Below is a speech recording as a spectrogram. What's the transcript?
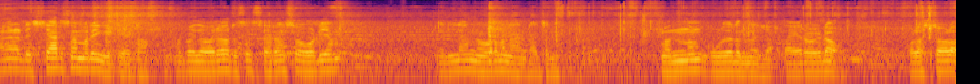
അങ്ങനെ ഡിസ്ചാർജ് സമ്മറിയും കിട്ടി കേട്ടോ. അപ്പോൾ ഇത് ഓരോ റിസൾട്ട് സെറം സോഡിയം എല്ലാം നോർമലാണ് കേട്ടോ അച്ഛന്. ഒന്നും കൂടുതലൊന്നുമില്ല. തൈറോയിഡോ കൊളസ്ട്രോളോ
